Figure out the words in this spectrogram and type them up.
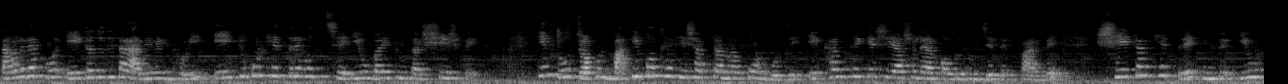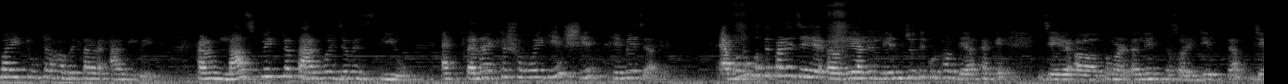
তাহলে দেখো, এইটা যদি তার আদি বেগ ধরি, এইটুকুর ক্ষেত্রে হচ্ছে ইউ বাই টু তার শেষ বেগ। কিন্তু যখন বাকি পথের হিসাবটা আমরা করব যে এখান থেকে সে আসলে আর কত দূর যেতে পারবে, সেটার ক্ষেত্রে কিন্তু ইউ বাই টুটা হবে তার আদি বেগ। কারণ লাস্ট বেগটা তার হয়ে যাবে জিরো একটা না একটা সময় গিয়ে সে থেমে যাবে। এমনও হতে পারে যে দেয়ালের লেন্থ যদি কোথাও দেয়া থাকে, যে তোমার লেন্থ সরি ডেপটা যে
